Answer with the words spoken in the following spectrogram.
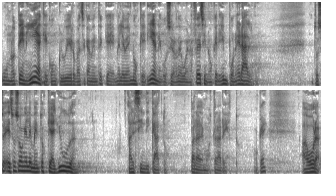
uno tenía que concluir básicamente que MLB no quería negociar de buena fe, sino quería imponer algo. Entonces, esos son elementos que ayudan al sindicato para demostrar esto. Ahora,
